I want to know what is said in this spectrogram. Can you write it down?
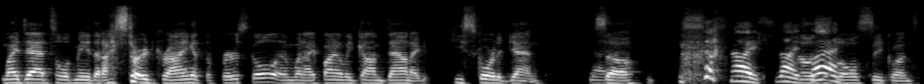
my dad told me that I started crying at the first goal. And when I finally calmed down, I he scored again. Nice. So nice, nice. that was the whole sequence.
